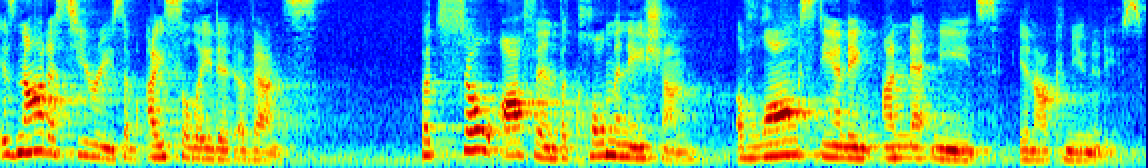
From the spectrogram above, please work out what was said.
is not a series of isolated events, but so often the culmination of long-standing unmet needs in our communities.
